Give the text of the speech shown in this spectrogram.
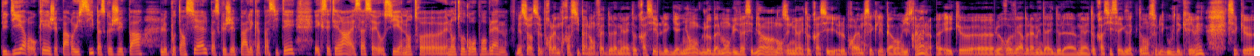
du dire, OK, j'ai pas réussi parce que j'ai pas le potentiel, parce que j'ai pas les capacités, etc. Et ça, c'est aussi un autre, un autre gros problème. Bien sûr, c'est le problème principal en fait de la méritocratie. Les gagnants globalement vivent assez bien hein, dans une méritocratie. Le problème, c'est que les perdants vivent très mal et que euh, le revers de la médaille de la méritocratie, c'est exactement celui que vous décrivez. C'est que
